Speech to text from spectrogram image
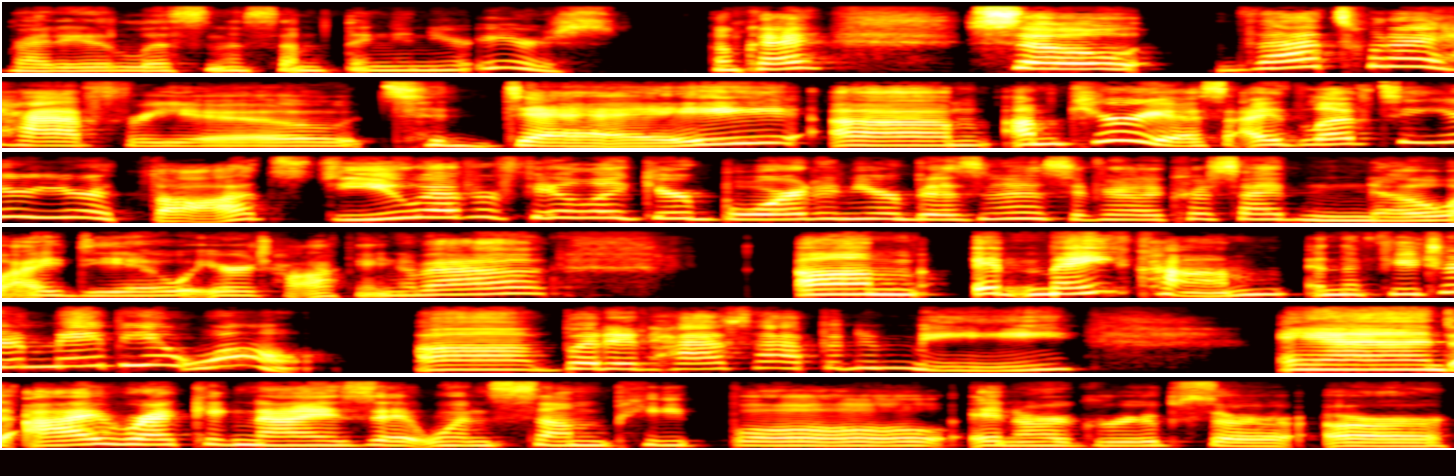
ready to listen to something in your ears. Okay. So that's what I have for you today. Um, I'm curious. I'd love to hear your thoughts. Do you ever feel like you're bored in your business? If you're like, Chris, I have no idea what you're talking about. Um, it may come in the future and maybe it won't. Uh, but it has happened to me. And I recognize it when some people in our groups are are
